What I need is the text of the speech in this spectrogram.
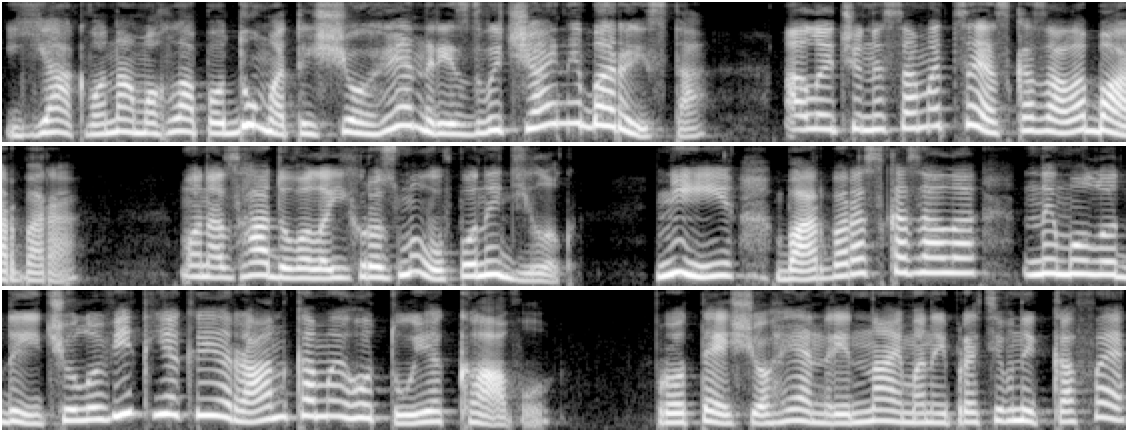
Як вона могла подумати, що Генрі звичайний бариста? Але чи не саме це сказала Барбара? Вона згадувала їх розмову в понеділок. Ні, Барбара сказала немолодий чоловік, який ранками готує каву. Про те, що Генрі найманий працівник кафе,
